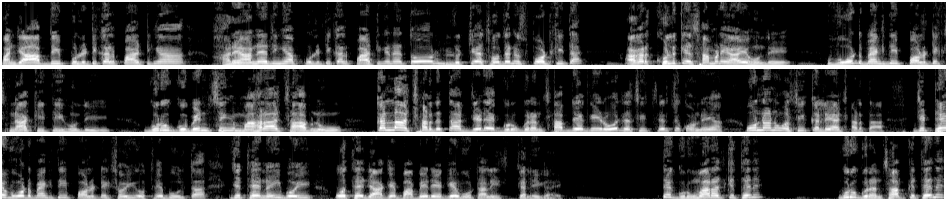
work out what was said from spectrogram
ਪੰਜਾਬ ਦੀ ਪੋਲੀਟੀਕਲ ਪਾਰਟੀਆਂ, ਹਰਿਆਣੇ ਦੀਆਂ ਪੋਲੀਟੀਕਲ ਪਾਰਟੀਆਂ ਨੇ ਤਾਂ ਲੁੱਚੇ ਸੌਦੇ ਨੂੰ ਸਪੋਰਟ ਕੀਤਾ। ਅਗਰ ਖੁੱਲ ਕੇ ਸਾਹਮਣੇ ਆਏ ਹੁੰਦੇ ਵੋਟ ਬੈਂਕ ਦੀ ਪੋਲਿਟਿਕਸ ਨਾ ਕੀਤੀ ਹੁੰਦੀ, ਗੁਰੂ ਗੋਬਿੰਦ ਸਿੰਘ ਮਹਾਰਾਜ ਸਾਹਿਬ ਨੂੰ ਕੱਲਾ ਛੱਡ ਦਿੱਤਾ, ਜਿਹੜੇ ਗੁਰੂ ਗ੍ਰੰਥ ਸਾਹਿਬ ਦੇ ਅੱਗੇ ਰੋਜ਼ ਅਸੀਂ ਸਿਰ ਝੁਕਾਉਂਦੇ ਆ ਉਹਨਾਂ ਨੂੰ ਅਸੀਂ ਕੱਲਿਆਂ ਛੱਡਤਾ। ਜਿੱਥੇ ਵੋਟ ਬੈਂਕ ਦੀ ਪੋਲਿਟਿਕਸ ਹੋਈ, ਉੱਥੇ ਬੋਲਤਾ, ਜਿੱਥੇ ਨਹੀਂ ਬੋਈ ਉੱਥੇ ਜਾ ਕੇ ਬਾਬੇ ਦੇ ਅੱਗੇ ਵੋਟਾਂ ਲਈ ਚਲੇ ਗਏ। ਤੇ ਗੁਰੂ ਮਹਾਰਾਜ ਕਿੱਥੇ ਨੇ? ਗੁਰੂ ਗ੍ਰੰਥ ਸਾਹਿਬ ਕਿੱਥੇ ਨੇ?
